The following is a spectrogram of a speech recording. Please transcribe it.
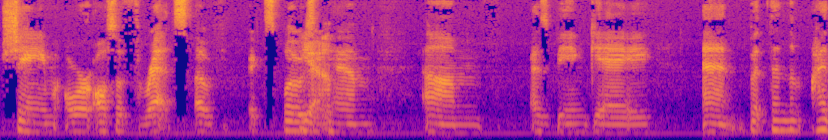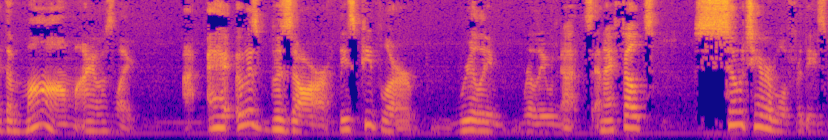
shame or also threats of exposing Yeah. him um, as being gay, and but then the I the mom. I was like, I, it was bizarre. These people are really, really nuts, and I felt so terrible for these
